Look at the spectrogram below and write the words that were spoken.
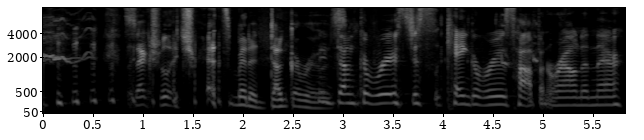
Sexually transmitted Dunkaroos. Dunkaroos, just kangaroos hopping around in there.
